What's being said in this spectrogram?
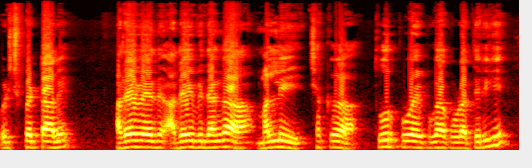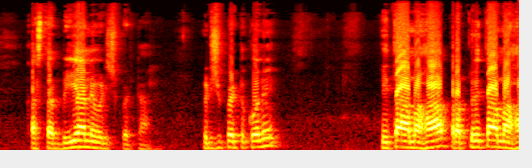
విడిచిపెట్టాలి. అదే అదేవిధంగా అదే విధంగా మళ్ళీ చక్కగా తూర్పు వైపుగా కూడా తిరిగి కాస్త బియ్యాన్ని విడిచిపెట్టాలి. విడిచిపెట్టుకొని పితామహ ప్రపితామహ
